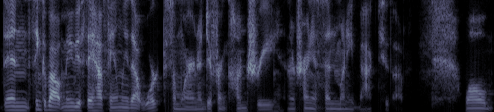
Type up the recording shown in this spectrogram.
then think about maybe if they have family that works somewhere in a different country and they're trying to send money back to them well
